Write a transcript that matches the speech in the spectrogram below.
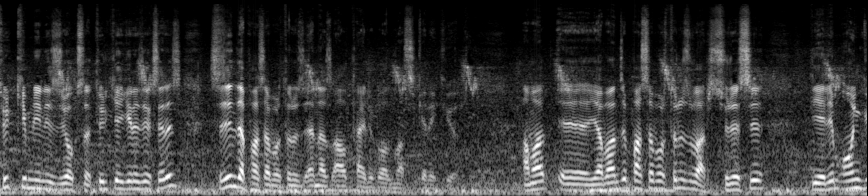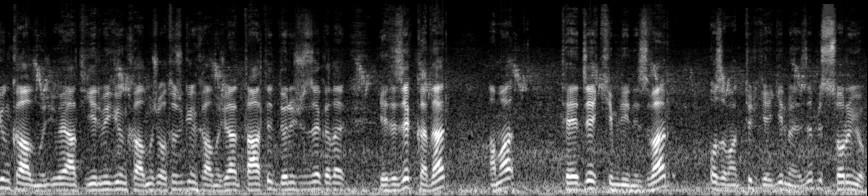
Türk kimliğiniz yoksa Türkiye'ye girecekseniz sizin de pasaportunuz en az 6 aylık olması gerekiyor. Ama e, yabancı pasaportunuz var. Süresi diyelim 10 gün kalmış veya 20 gün kalmış, 30 gün kalmış. Yani tatil dönüşünüze kadar yetecek kadar ama TC kimliğiniz var. O zaman Türkiye'ye girmenizde bir sorun yok.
